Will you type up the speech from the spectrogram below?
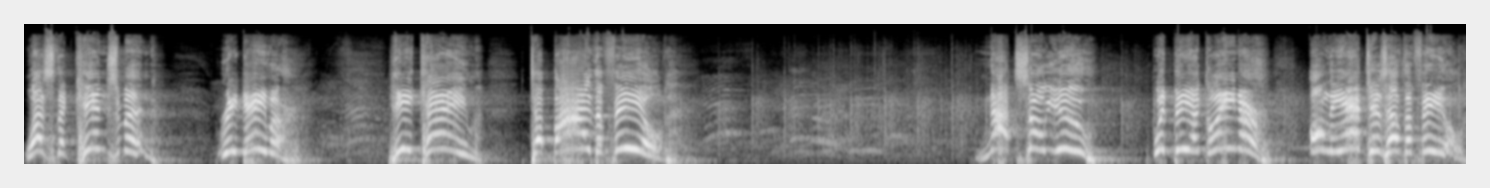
was the kinsman redeemer. He came to buy the field, not so you would be a gleaner on the edges of the field,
